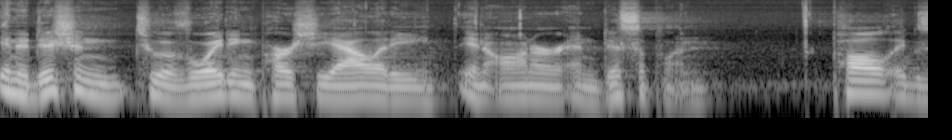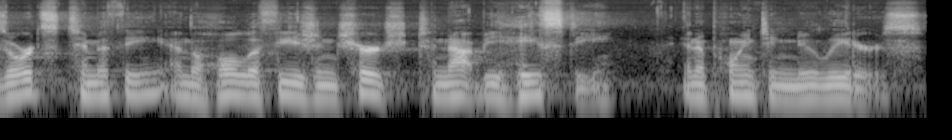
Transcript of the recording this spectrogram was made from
In addition to avoiding partiality in honor and discipline, Paul exhorts Timothy and the whole Ephesian church to not be hasty in appointing new leaders.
